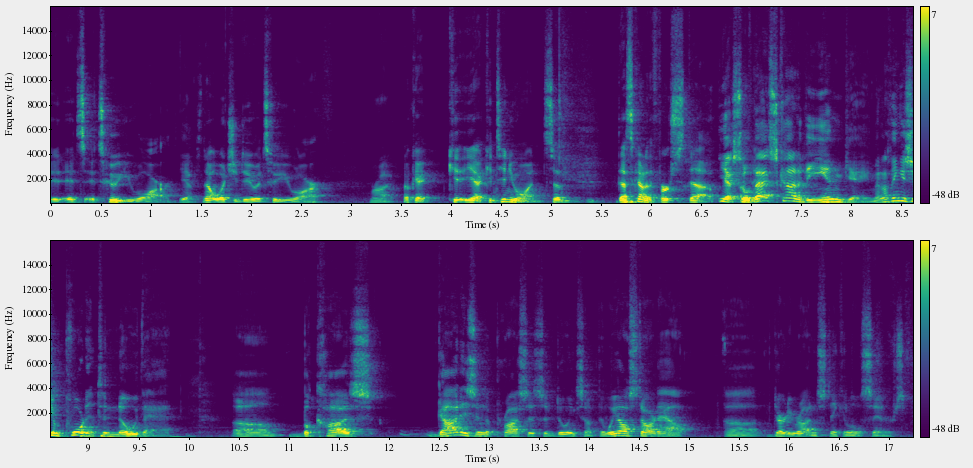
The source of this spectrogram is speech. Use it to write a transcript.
it's it's who you are. Yeah. It's not what you do. It's who you are. Right. Okay. Yeah. Continue on. So that's kind of the first step. Yeah, so that's kind of the end game. And I think it's important to know that um, because God is in the process of doing something. We all start out uh, dirty, rotten, stinking little sinners,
